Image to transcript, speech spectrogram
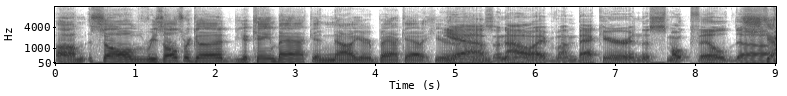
Um, so results were good. You came back, and now you're back at it here. Yeah. and- So now I've, I'm back here in this smoke filled. Uh, yeah.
